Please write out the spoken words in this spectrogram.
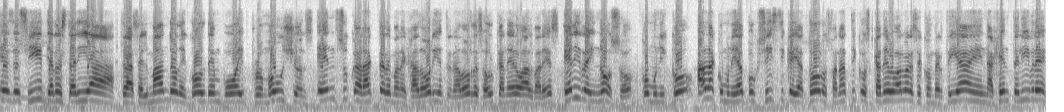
Es decir, ya no estaría tras el mando de Golden Boy Promotions en su carácter de manejador y entrenador de Saúl Canelo Álvarez. Eddie Reynoso comunicó a la comunidad boxística y a todos los fanáticos Canelo Álvarez se convertía en agente libre,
